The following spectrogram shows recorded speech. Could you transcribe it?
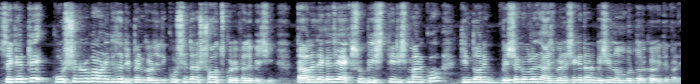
সেক্ষেত্রে কোশ্চেনের উপর অনেক কিছু ডিপেন্ড করে। যদি কোশ্চেন তারা সহজ করে ফেলে বেশি। তাহলে দেখা যায় একশো বিশ, তিরিশ মার্কও কিন্তু অনেক বেসরকারি কলেজে আসবে না, সেক্ষেত্রে আরও বেশি নম্বর দরকার হতে পারে।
